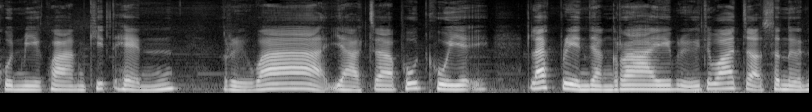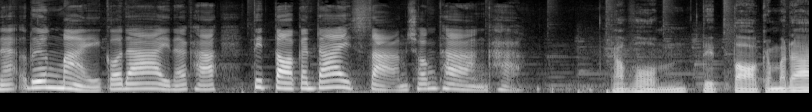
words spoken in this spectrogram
คุณมีความคิดเห็น หรือว่าอยากจะพูดคุยแลกเปลี่ยนอย่างไร หรือจะว่าจะเสนอแนะเรื่องใหม่ก็ได้นะคะ ติดต่อกันได้ 3 ช่องทางค่ะ ครับผมติดต่อกันมาได้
